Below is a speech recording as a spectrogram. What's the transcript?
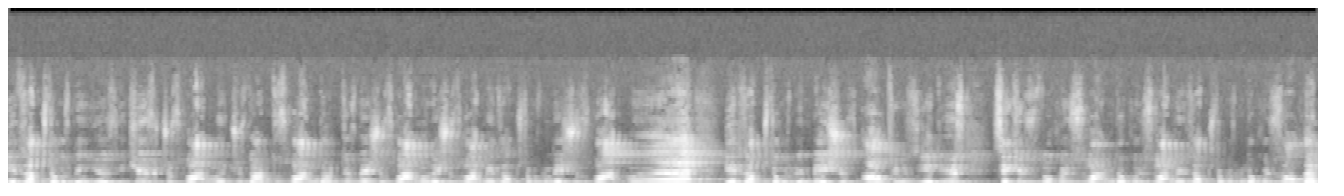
769 bin 100 200 300 var mı 300 400 var mı 400 500 var mı 500 var mı 769 bin 500 var mı 769 bin 500 600 700 800 900 var mı 900 var mı 769 bin 900 aldım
